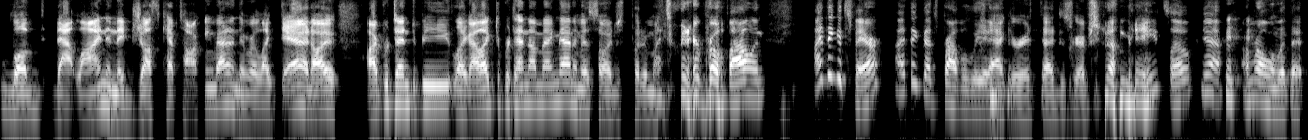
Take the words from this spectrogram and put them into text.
loved that line, and they just kept talking about it, and they were like, Dan, I I pretend to be like I like to pretend I'm magnanimous, so I just put in my Twitter profile and. I think it's fair. I think that's probably an accurate uh, description of me. So yeah, I'm rolling with it.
